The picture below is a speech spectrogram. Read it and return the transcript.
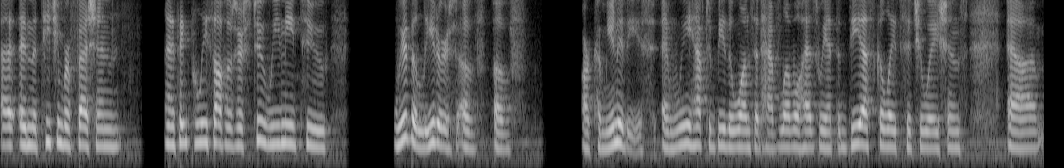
uh, in the teaching profession, and I think police officers too, we need to we're the leaders of of our communities and we have to be the ones that have level heads. We have to de-escalate situations um,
